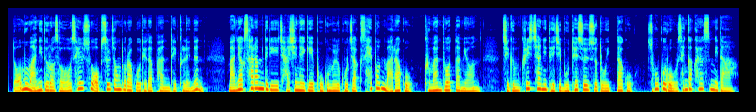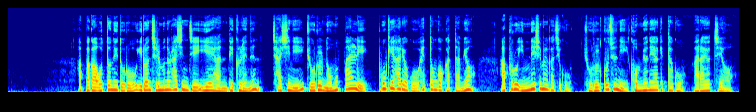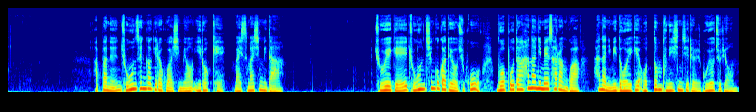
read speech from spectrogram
너무 많이 들어서 셀 수 없을 정도라고 대답한 데클레는 만약 사람들이 자신에게 복음을 고작 세 번 말하고 그만두었다면 지금 크리스찬이 되지 못했을 수도 있다고 속으로 생각하였습니다. 아빠가 어떤 의도로 이런 질문을 하신지 이해한 데클레는 자신이 조를 너무 빨리 포기하려고 했던 것 같다며 앞으로 인내심을 가지고 조를 꾸준히 건면해야겠다고 말하였지요. 아빠는 좋은 생각이라고 하시며 이렇게 말씀하십니다. 조에게 좋은 친구가 되어주고 무엇보다 하나님의 사랑과 하나님이 너에게 어떤 분이신지를 보여주렴.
